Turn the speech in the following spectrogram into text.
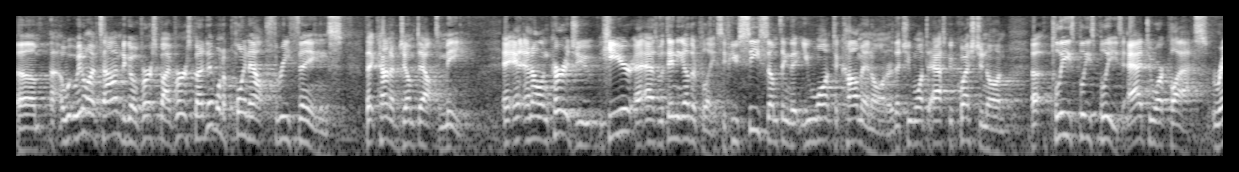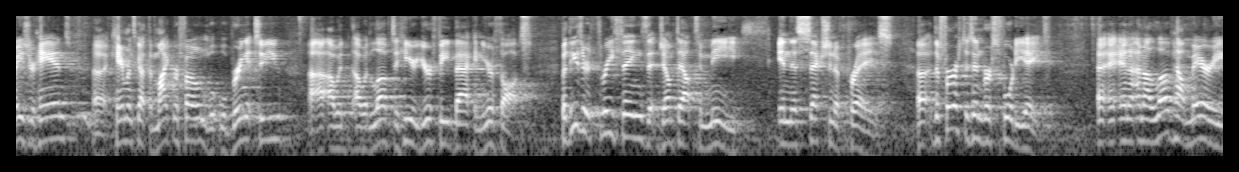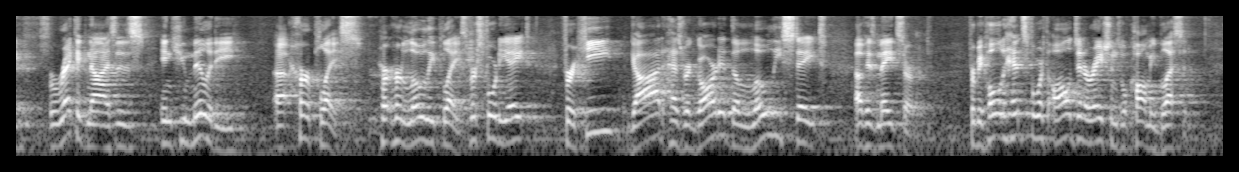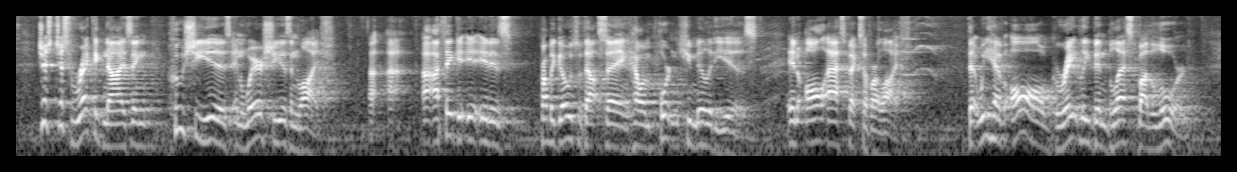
uh, we don't have time to go verse by verse, but I did want to point out three things that kind of jumped out to me. And, I'll encourage you here, as with any other place, if you see something that you want to comment on or that you want to ask a question on, uh, please, please, please add to our class. Raise your hand. Uh, Cameron's got the microphone. We'll, we'll bring it to you. Uh, I, would, I would love to hear your feedback and your thoughts. But these are three things that jumped out to me in this section of praise. Uh, the first is in verse 48. And, and I love how Mary recognizes in humility uh, her place her, her lowly place. Verse 48 For he, God, has regarded the lowly state of his maidservant. For behold, henceforth all generations will call me blessed. Just, just recognizing who she is and where she is in life. I, I, I think it, it is probably goes without saying how important humility is in all aspects of our life. That we have all greatly been blessed by the Lord,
